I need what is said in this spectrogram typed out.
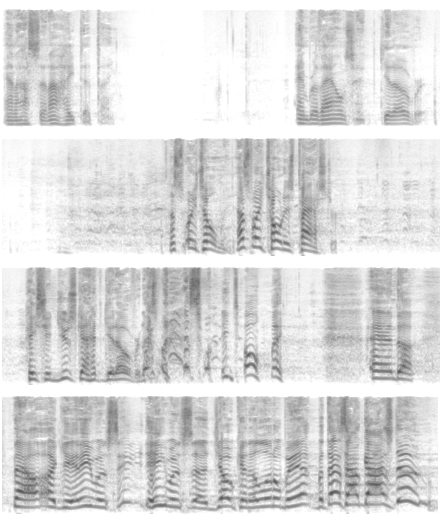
And I said, I hate that thing. And Brother Allen said, Get over it. That's what he told me. That's what he told his pastor. He said, You're just going to have to get over it. That's what, that's what he told me. And uh, now, again, he was, he was uh, joking a little bit, but that's how guys do.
